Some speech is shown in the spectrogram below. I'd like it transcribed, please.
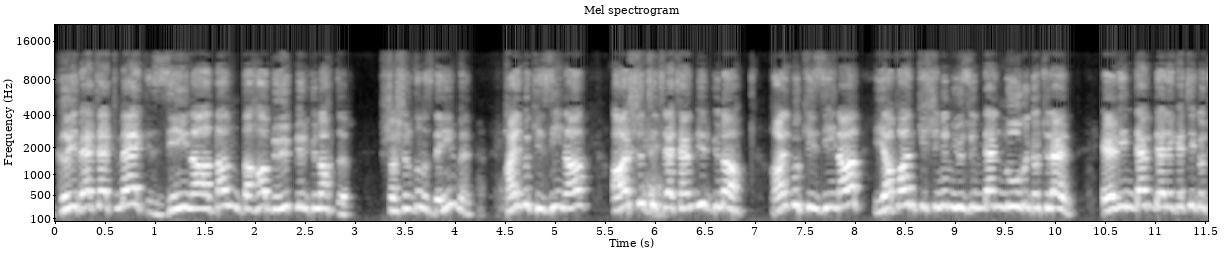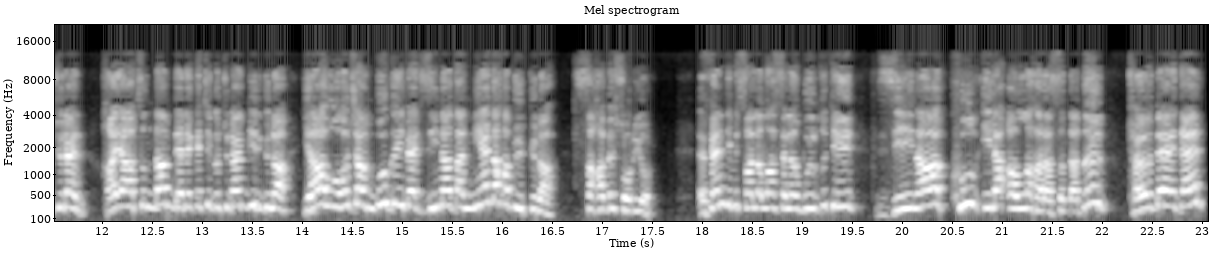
Gıybet etmek zinadan daha büyük bir günahtır. Şaşırdınız değil mi? Halbuki zina arşı titreten bir günah. Halbuki zina yapan kişinin yüzünden nuru götüren, evinden bereketi götüren, hayatından bereketi götüren bir günah. Yahu hocam bu gıybet zinadan niye daha büyük günah? Sahabe soruyor. Efendimiz sallallahu aleyhi ve sellem buyurdu ki zina kul ile Allah arasındadır. Tövbe eder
